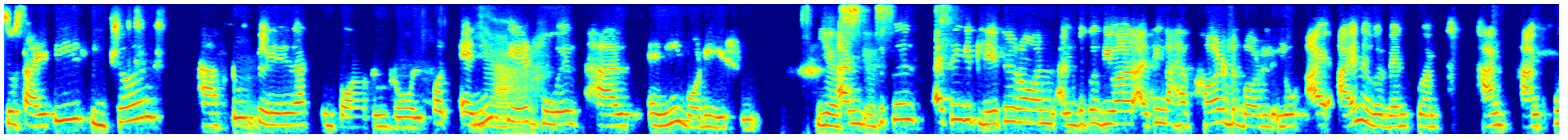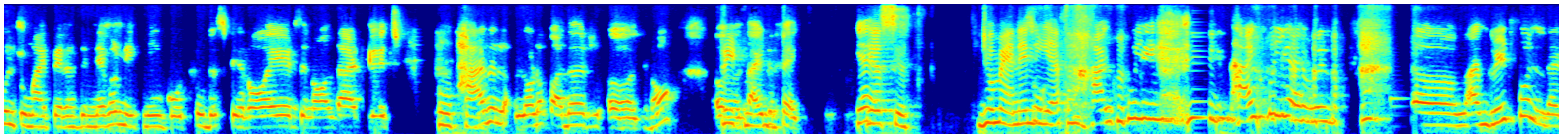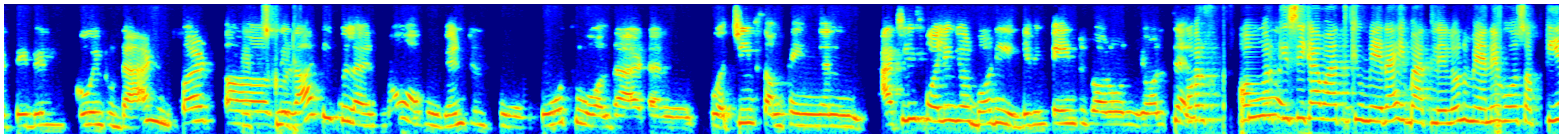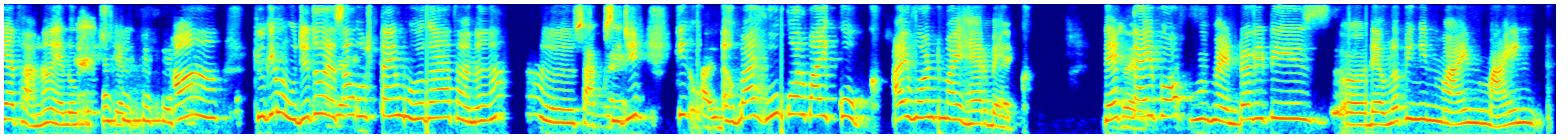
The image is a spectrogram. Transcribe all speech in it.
society teachers have to hmm. play that important role for any yeah. kid who is has any body issue. Yes, and yes. because I think it later on, and because you are, I think I have heard about. Look, I I never went through. I'm thank, thankful to my parents. They never make me go through the steroids and all that, which okay. has a lot of other, uh, you know, uh, side effects. Yes. yes, yes. जो मैंने so, लिया था thankfully thankfully I was um, I'm grateful that they didn't go into that. But uh, there are people I know who went and go through all that and who achieve something and actually spoiling your body, giving pain to your own yourself. और और किसी का बात क्यों मेरा ही बात ले लो ना मैंने वो सब किया था ना एलोपेशिया हाँ क्योंकि मुझे तो ऐसा उस टाइम हो गया था ना साक्षी जी कि बाय हुक और by cook I want my hair back that right. type of mentality is uh, developing in my mind.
